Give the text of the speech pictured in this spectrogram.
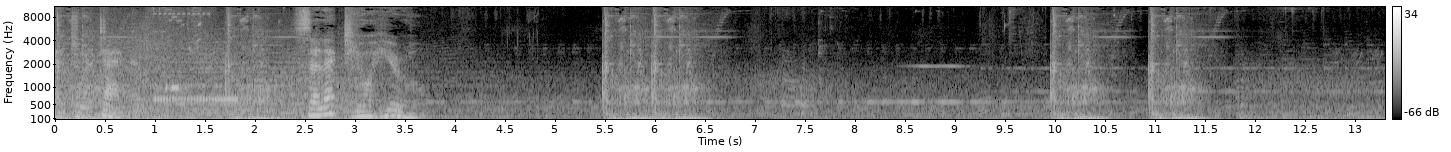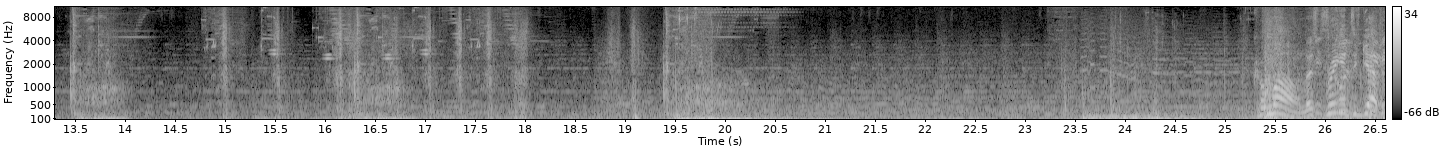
to attack. Select your hero. Come on, let's bring it together.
